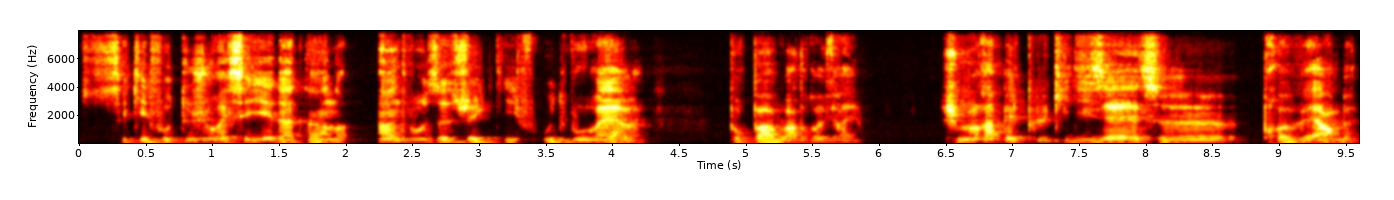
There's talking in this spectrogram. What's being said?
c'est qu'il faut toujours essayer d'atteindre un de vos objectifs ou de vos rêves pour pas avoir de regrets. Je me rappelle plus qui disait ce proverbe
